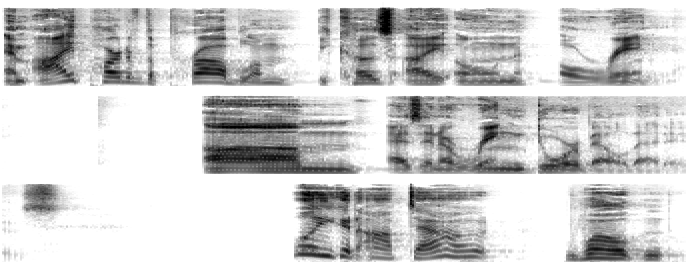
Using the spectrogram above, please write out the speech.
"Am I part of the problem because I own a ring, Um. as in a ring doorbell? That is." Well, you can opt out. Well, n-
